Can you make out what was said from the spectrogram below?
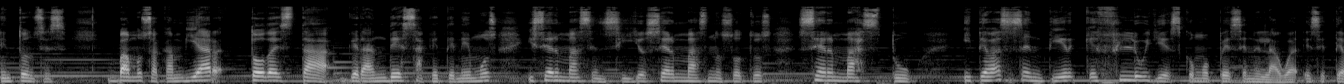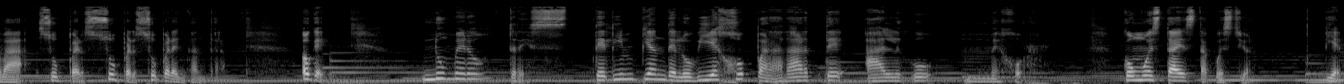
Entonces, vamos a cambiar toda esta grandeza que tenemos y ser más sencillos, ser más nosotros, ser más tú. Y te vas a sentir que fluyes como pez en el agua. Ese te va súper, súper, súper encantar. Ok, número 3. Te limpian de lo viejo para darte algo mejor. ¿Cómo está esta cuestión? Bien,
